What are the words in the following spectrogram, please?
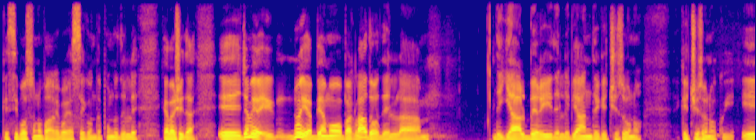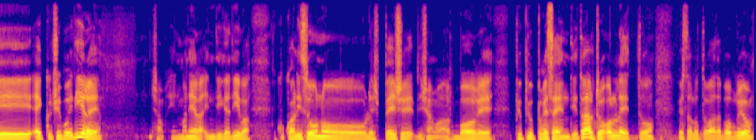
che si possono fare poi a seconda appunto delle capacità. Eh, noi abbiamo parlato della, degli alberi, delle piante che ci sono, che ci sono qui. E, ecco, ci puoi dire diciamo, in maniera indicativa quali sono le specie diciamo, arboree più, più presenti? Tra l'altro ho letto, questa l'ho trovata proprio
